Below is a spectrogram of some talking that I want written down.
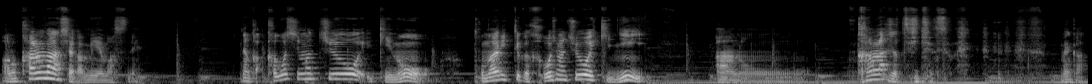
あの、観覧車が見えますね。なんか、鹿児島中央駅の隣っていうか、鹿児島中央駅に、あのー観覧車ついてるんですよね。なんか、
